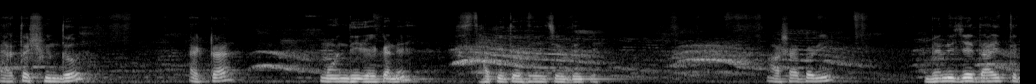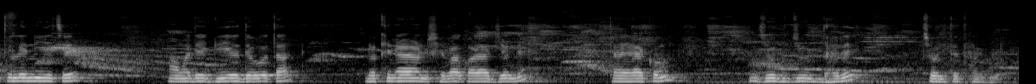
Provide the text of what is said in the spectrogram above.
এত সুন্দর একটা মন্দির এখানে স্থাপিত হয়েছে দেখে। আশা করি বেনু যে দায়িত্ব তুলে নিয়েছে আমাদের গৃহদেবতা লক্ষ্মীনারায়ণ সেবা করার জন্যে, তাই এখন যুগ যুগ ধরে চলতে থাকবে।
